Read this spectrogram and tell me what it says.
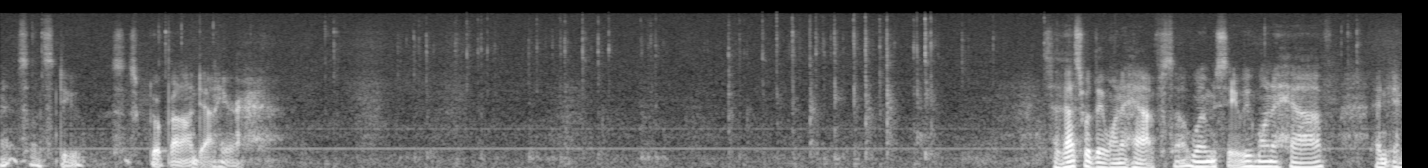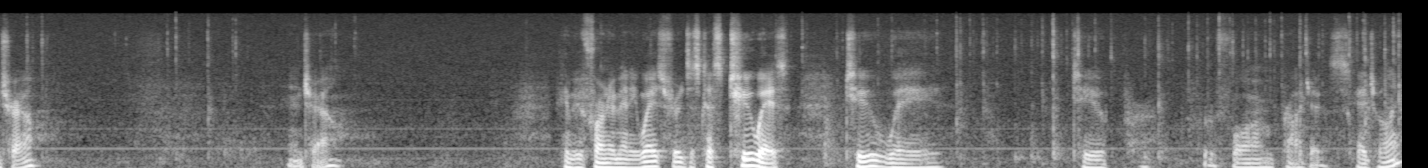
All right, so let's do, let's go on down here. So that's what they want to have. So let me see. We want to have an intro. Intro can be performed in many ways. For discuss two ways, two ways to per perform project scheduling,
